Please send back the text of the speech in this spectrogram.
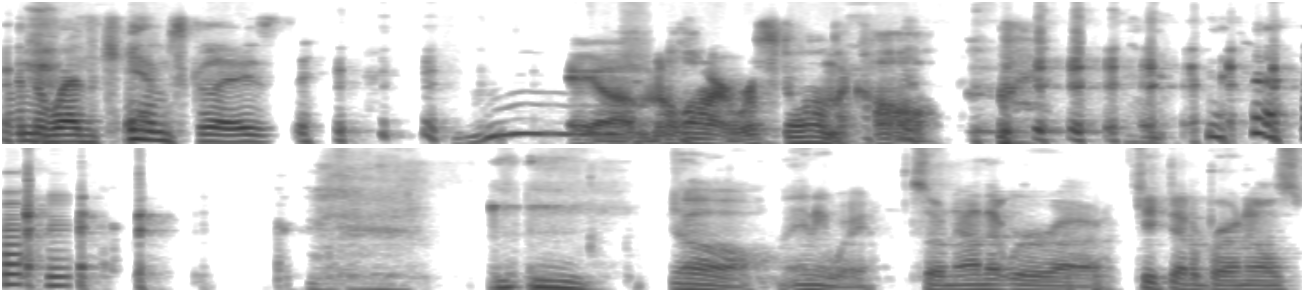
When the webcam's closed. Hey, uh, Millar, we're still on the call. oh, anyway. So now that we're uh, kicked out of Brownells,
